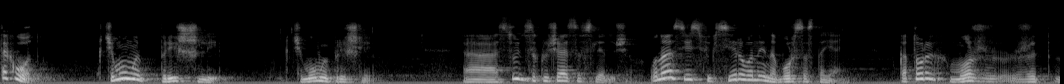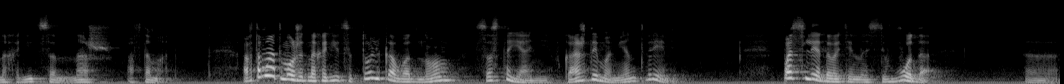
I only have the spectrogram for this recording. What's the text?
Так вот, к чему мы пришли? К чему мы пришли? А, суть заключается в следующем. У нас есть фиксированный набор состояний в которых может находиться наш автомат. Автомат может находиться только в одном состоянии в каждый момент времени. Последовательность ввода, э,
